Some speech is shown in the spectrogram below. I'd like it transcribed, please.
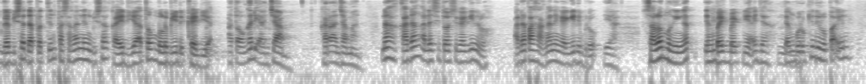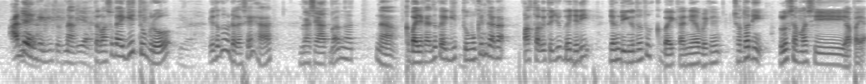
gak bisa dapetin pasangan yang bisa kayak dia atau melebihi kayak dia. Atau enggak diancam. Karena ancaman. Nah, kadang ada situasi kayak gini loh. Ada pasangan yang kayak gini, Bro. Iya. Selalu mengingat yang baik-baiknya aja, yang buruknya dilupain. Ada Iya. yang kayak gitu. Nah, Iya. termasuk kayak gitu, Bro. Iya. Itu kan udah gak sehat. Gak sehat banget. Nah, kebanyakan itu kayak gitu. Mungkin karena faktor itu juga. Jadi yang diinget tuh kebaikannya, baiknya. Contoh nih, lu sama si apa ya?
